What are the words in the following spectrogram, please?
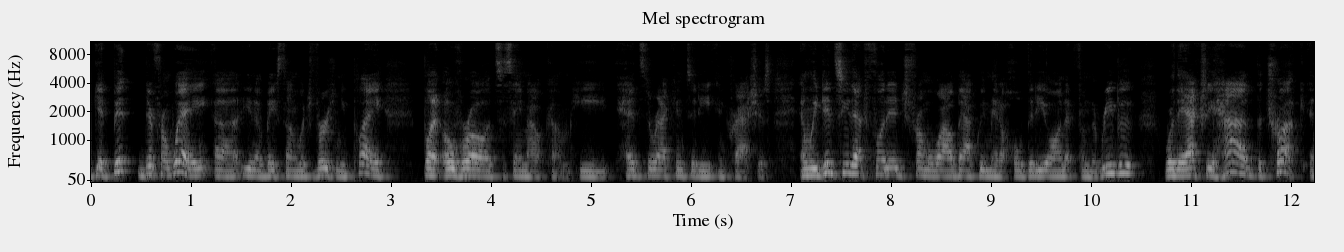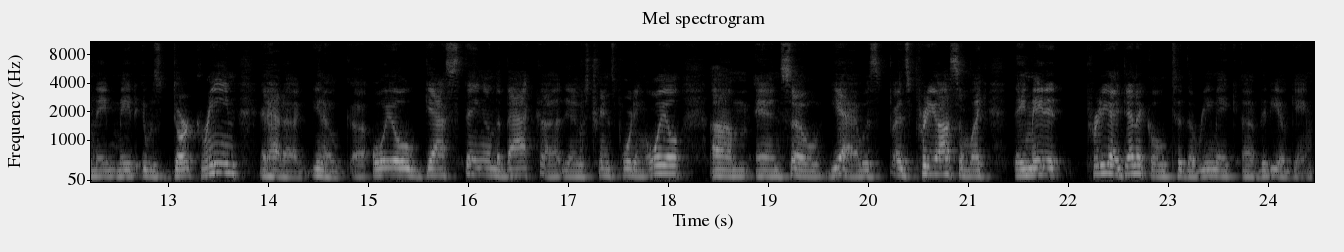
get bit different way, uh, you know, based on which version you play, but overall it's the same outcome. He heads to Raccoon City and crashes. And we did see that footage from a while back. We made a whole video on it from the reboot where they actually had the truck and they made it was dark green. It had a you know uh, oil gas thing on the back uh, that was transporting oil. Um, and so yeah, it was it's pretty awesome. Like they made it pretty identical to the remake uh, video game.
